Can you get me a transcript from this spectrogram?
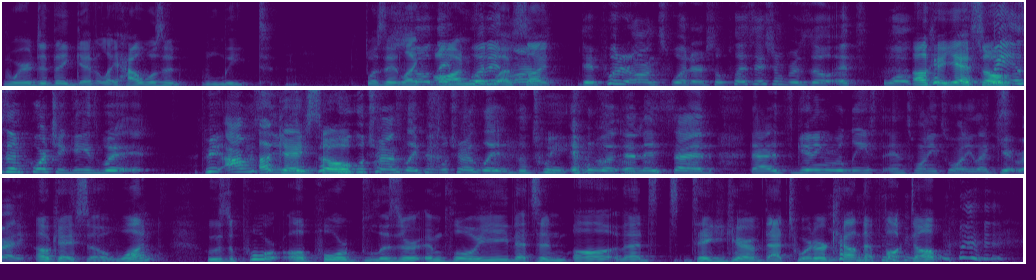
where did they get it? Like, how was it leaked? Was it like So on the website? they put it on Twitter. So PlayStation Brazil, it's well. Okay, yeah, so- tweet is in Portuguese, but it, obviously, Okay, so- Google Translate. People translate the tweet, and, and they said that it's getting released in 2020. Like, get ready. Okay, so one, who's the poor a poor Blizzard employee that's in uh that's taking care of that Twitter account that fucked up,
